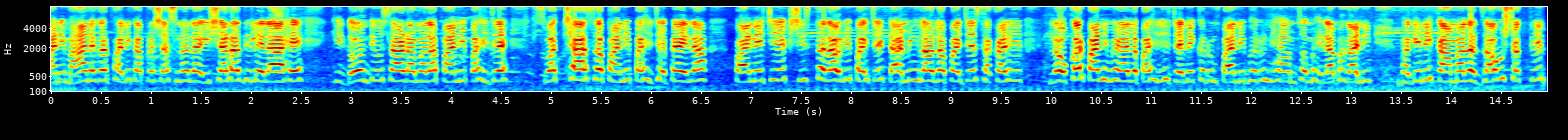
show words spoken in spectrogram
आणि महानगरपालिका प्रशासनाला इशारा दिलेला आहे की दोन दिवसाआड आम्हाला पाणी पाहिजे स्वच्छ असं पाणी पाहिजे प्यायला. पाण्याची एक शिस्त लावली पाहिजे टायमिंग लावला पाहिजे सकाळी लवकर पाणी मिळालं पाहिजे जेणेकरून पाणी भरून ह्या आमच्या महिला भगानी भगिनी कामाला जाऊ शकतील.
